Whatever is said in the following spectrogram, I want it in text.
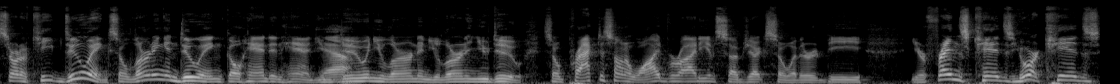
sort of keep doing. So learning and doing go hand in hand. You Yeah. do and you learn and you learn and you do. So practice on a wide variety of subjects. So whether it be your friends' kids, your kids,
